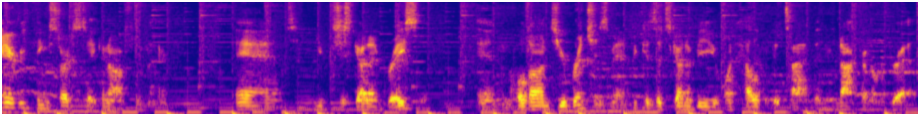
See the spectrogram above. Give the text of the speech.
everything starts taking off from there. And you've just got to embrace it and hold on to your britches, man, because it's going to be one hell of a good time that you're not going to regret.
